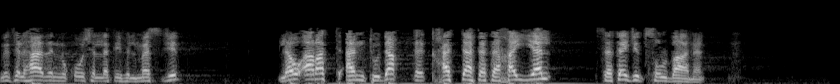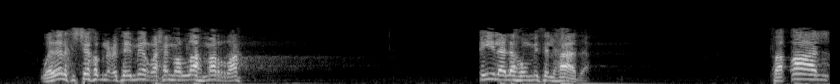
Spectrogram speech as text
مثل هذه النقوش التي في المسجد. لو أردت أن تدقق حتى تتخيل ستجد صلبانا. وذلك الشيخ ابن عثيمين رحمه الله مرة قيل له مثل هذا. فقال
